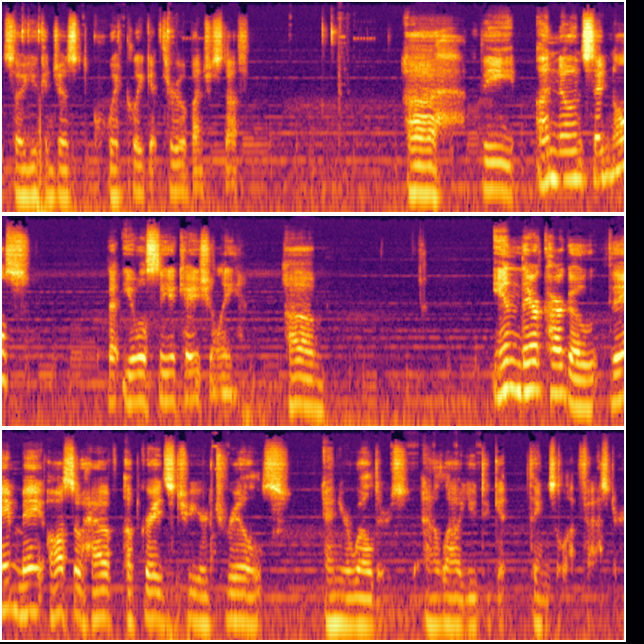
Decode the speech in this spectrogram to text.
so you can just quickly get through a bunch of stuff. Uh, the unknown signals that you will see occasionally. Um, in their cargo, they may also have upgrades to your drills and your welders and allow you to get things a lot faster.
